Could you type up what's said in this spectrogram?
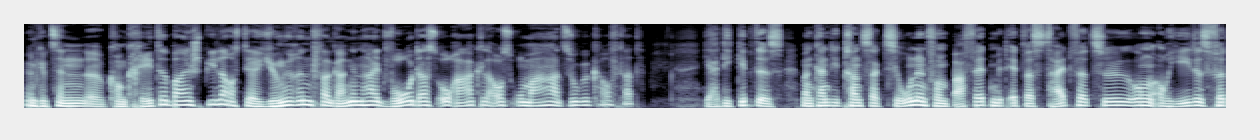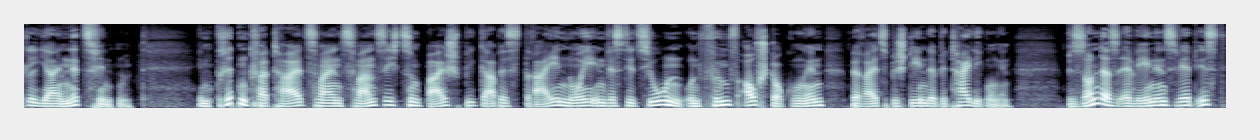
Und gibt es denn äh, konkrete Beispiele aus der jüngeren Vergangenheit, wo das Orakel aus Omaha zugekauft hat? Ja, die gibt es. Man kann die Transaktionen von Buffett mit etwas Zeitverzögerung auch jedes Vierteljahr im Netz finden. Im dritten Quartal 22 zum Beispiel gab es drei neue Investitionen und fünf Aufstockungen bereits bestehender Beteiligungen. Besonders erwähnenswert ist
